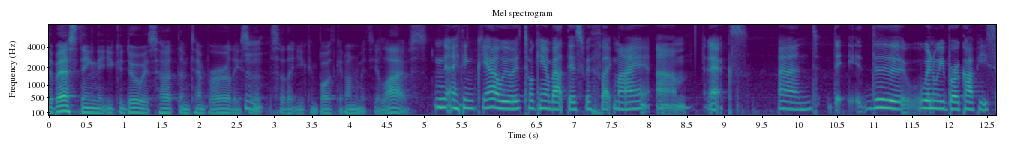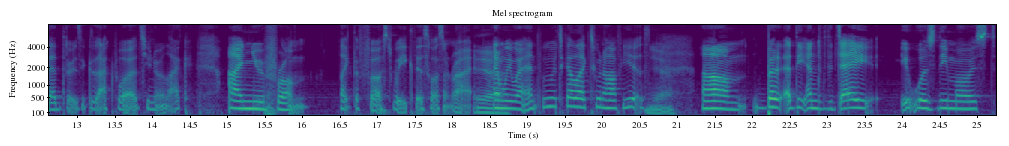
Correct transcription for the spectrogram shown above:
the best thing that you can do is hurt them temporarily, so Mm. that so that you can both get on with your lives. I think yeah, we were talking about this with like my um, ex, and the, the when we broke up, he said those exact words. You know, like I knew from like the first week this wasn't right, Yeah. and we went we were together like two and a half years. Yeah. Um, but at the end of the day, it was the most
